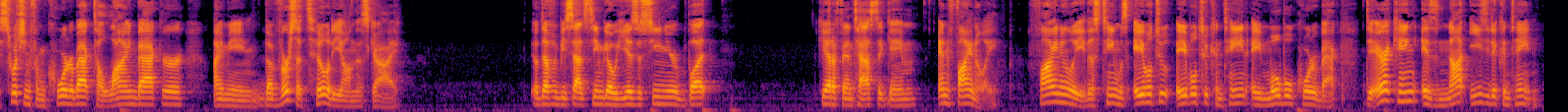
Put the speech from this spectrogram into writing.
switching from quarterback to linebacker, I mean, the versatility on this guy. It'll definitely be sad to see him go. He is a senior, but he had a fantastic game. And finally, finally, this team was able to able to contain a mobile quarterback. D'Eriq King is not easy to contain.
